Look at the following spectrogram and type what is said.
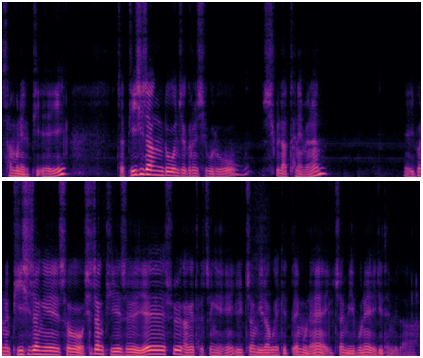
3분의 1 PA. 자, B 시장도 이제 그런 식으로 식을 나타내면은 예, 이번엔 B 시장에서 시장 B에서의 수요 가격 탈증이 1.2라고 했기 때문에 1.2분의 1이 됩니다.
